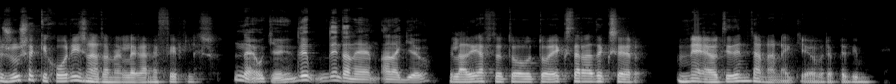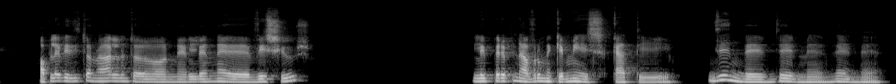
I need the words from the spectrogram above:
ζούσα και χωρίς να τον λέγανε Fearless. Ναι, okay. Δεν, δεν ήταν αναγκαίο. Δηλαδή αυτό το, το έξτρα δεν ξέρω. Ναι, ότι δεν ήταν αναγκαίο, βρε παιδί μου. Απλά επειδή τον άλλον τον λένε Vicious, λέει πρέπει να βρούμε κι εμείς κάτι. Δεν, δεν, δεν, δεν, δεν.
